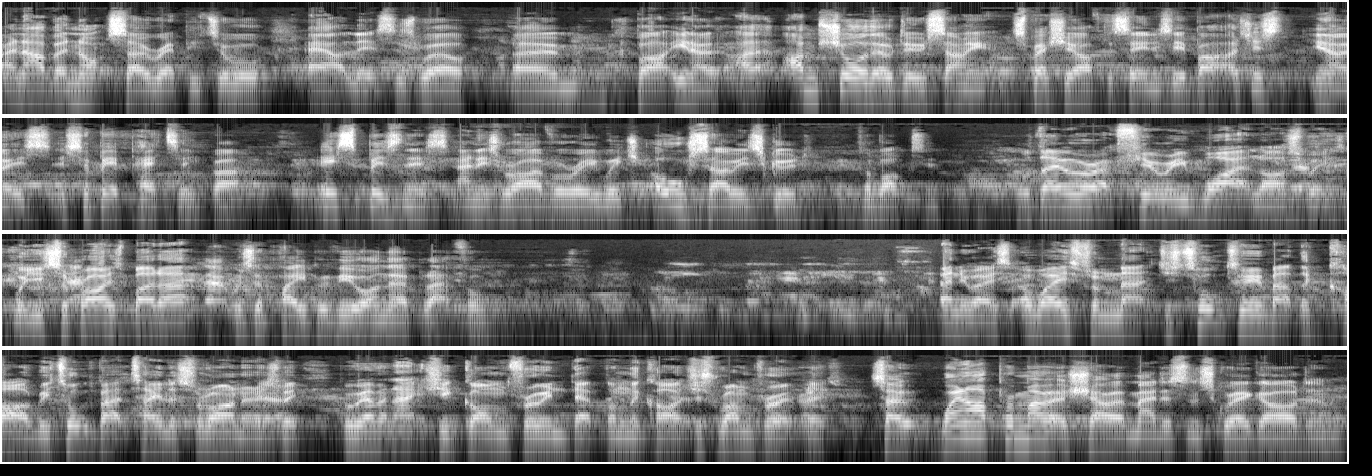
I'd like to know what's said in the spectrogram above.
and other not so reputable outlets as well. Um, but you know, I, I'm sure they'll do something, especially after seeing this. But I just, you know, it's, it's a bit petty, but it's business and it's rivalry, which also is good for boxing. Well, they were at Fury Whyte last week. Were you surprised by that? That was a pay per view on their platform. Anyways, away from that, just talk to me about the card. We talked about Taylor Serrano this week, but we haven't actually gone through in depth on the card. Just run through it, please. So when I promote a show at Madison Square Garden,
